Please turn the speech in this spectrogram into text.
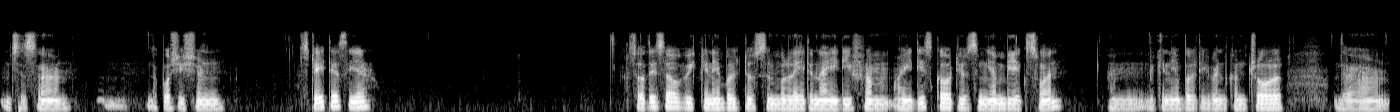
which is um, the position status here. So this is how we can able to simulate an ID from IEDScout using MBX1 and we can able to even control the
